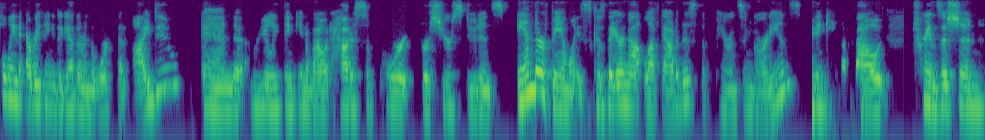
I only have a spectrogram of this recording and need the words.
pulling everything together in the work that I do and really thinking about how to support first year students and their families because they are not left out of this, the parents and guardians, thinking about transition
